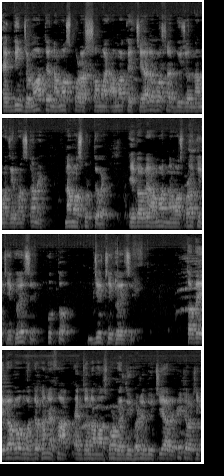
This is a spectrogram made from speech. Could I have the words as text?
একদিন জমাতে নামাজ পড়ার সময় আমাকে চেয়ারে বসা দুইজন নামাজের মাঝখানে নামাজ পড়তে হয়। এভাবে আমার নামাজ পড়া কি ঠিক হয়েছে? উত্তর, জি, ঠিক হয়েছে। তবে এভাবেও মধ্যখানে ফাঁক, একজন নামাজ পড়বে দুই ঘরে দুই চেয়ার, এটাও ঠিক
